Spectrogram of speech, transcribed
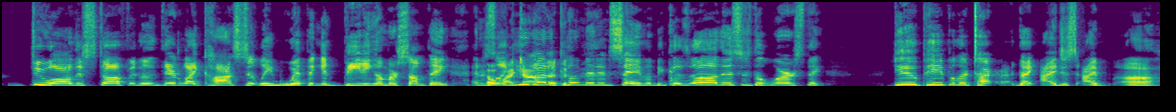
do all this stuff. And they're like constantly whipping and beating him or something. And it's Oh like, You God. gotta come in and save him because, oh, this is the worst thing. You people are tired. Like, I just, I, uh,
